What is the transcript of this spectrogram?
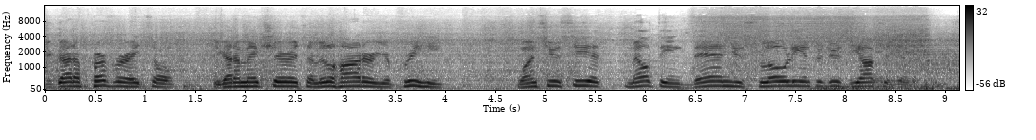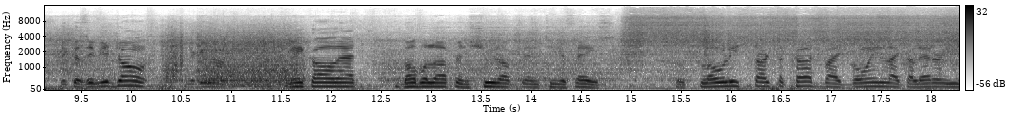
You gotta perforate, so you gotta make sure it's a little hotter, your preheat. Once you see it melting, then you slowly introduce the oxygen. Because if you don't, you're gonna make all that bubble up and shoot up into your face. So slowly start the cut by going like a letter E.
